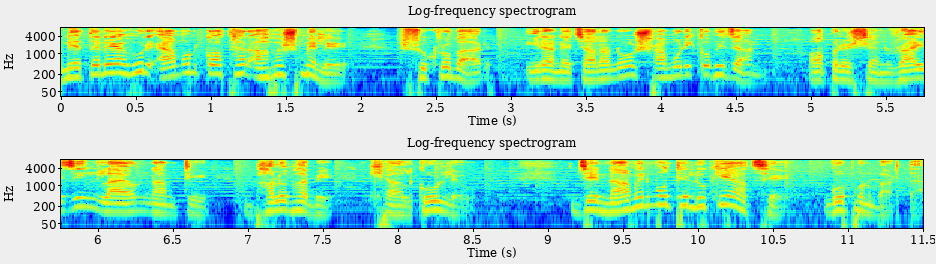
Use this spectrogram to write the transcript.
নেতানিয়াহুর এমন কথার আভাস মেলে শুক্রবার ইরানে চালানো সামরিক অভিযান অপারেশন রাইজিং লায়ন নামটি ভালোভাবে খেয়াল করলেও যে নামের মধ্যে লুকিয়ে আছে গোপন বার্তা।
